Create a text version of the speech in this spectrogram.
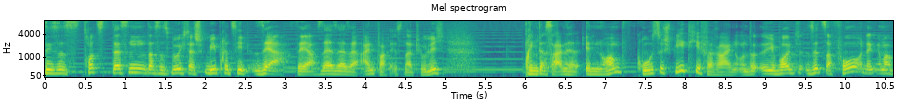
dieses, trotz dessen, dass es wirklich das Spielprinzip sehr, sehr, sehr, sehr, sehr einfach ist natürlich, bringt das eine enorm große Spieltiefe rein. Und ihr wollt, sitzt davor und denkt immer,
